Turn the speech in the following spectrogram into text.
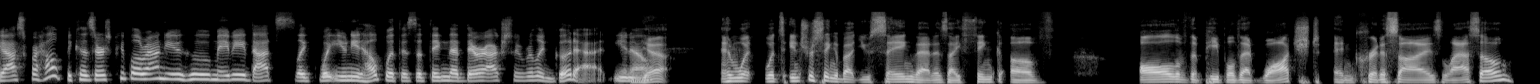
you ask for help because there's people around you who maybe that's like what you need help with is the thing that they're actually really good at you know Yeah. And what what's interesting about you saying that is I think of all of the people that watched and criticized Lasso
